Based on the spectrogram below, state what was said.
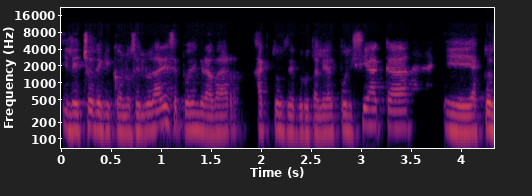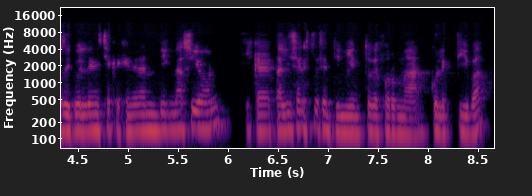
el hecho de que con los celulares se pueden grabar actos de brutalidad policíaca, eh, actos de violencia que generan indignación y catalizan este sentimiento de forma colectiva,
